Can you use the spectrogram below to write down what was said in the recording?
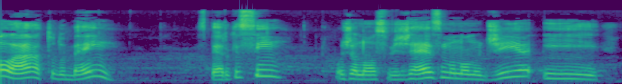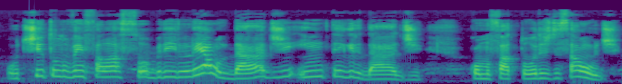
Olá, tudo bem? Espero que sim. Hoje é o nosso 29 dia e o título vem falar sobre lealdade e integridade como fatores de saúde.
